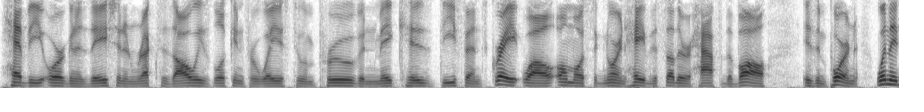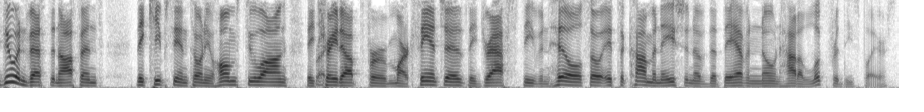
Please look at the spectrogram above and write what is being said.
heavy organization, and Rex is always looking for ways to improve and make his defense great while almost ignoring, hey, this other half of the ball is important. When they do invest in offense, they keep Santonio Holmes too long. They trade up for Mark Sanchez. They draft Stephen Hill. So it's a combination of that they haven't known how to look for these players.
